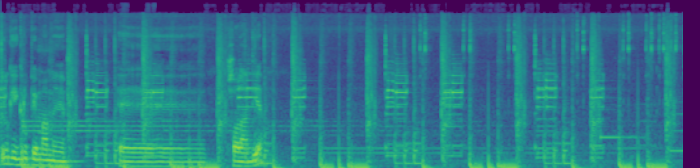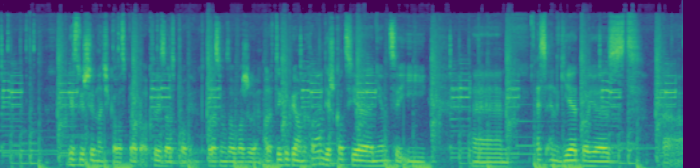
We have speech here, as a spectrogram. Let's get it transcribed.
W drugiej grupie mamy e, Holandię. Jest jeszcze jedna ciekawa sprawa, o której zaraz powiem, teraz ją zauważyłem, ale w tej grupie mamy Holandię, Szkocję, Niemcy i em, SNG to jest e,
